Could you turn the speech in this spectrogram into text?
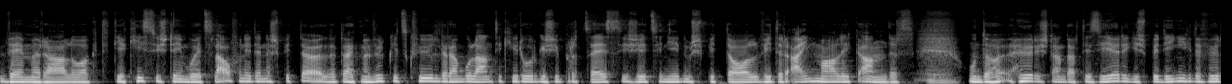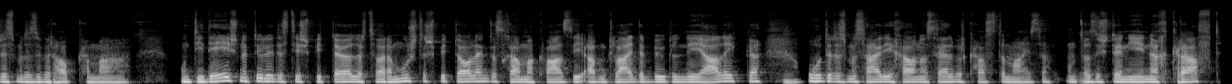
wenn man anschaut, die KISS-Systeme, die jetzt laufen in diesen Spitälern, da hat man wirklich das Gefühl, der ambulante chirurgische Prozess ist jetzt in jedem Spital wieder einmalig anders. Mhm. Und eine höhere Standardisierung ist Bedingung dafür, dass man das überhaupt machen kann. Und die Idee ist natürlich, dass die Spitäler zwar ein Musterspital haben, das kann man quasi ab dem Kleiderbügel näher anlegen, ja. oder dass man sagt, ich kann auch noch selber customizen. Und das ist dann je nach Kraft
